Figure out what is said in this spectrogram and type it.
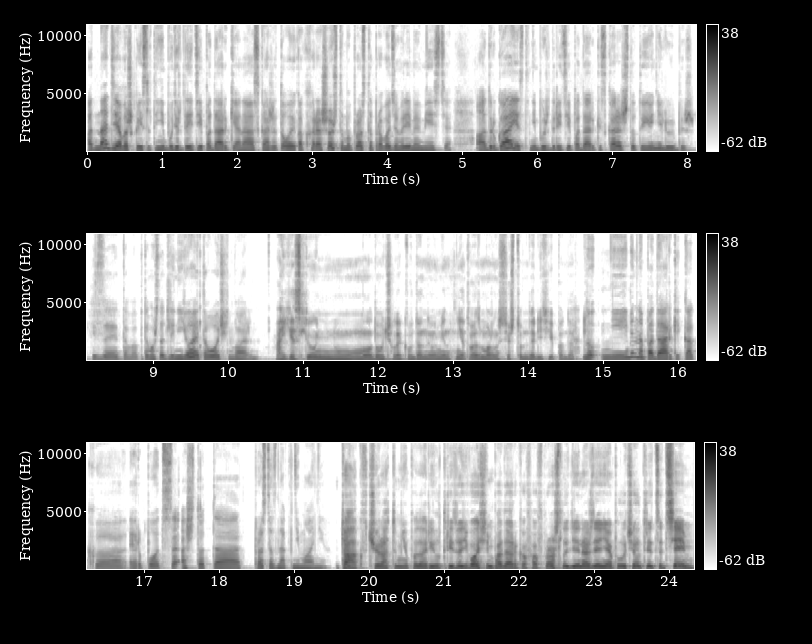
Одна девушка, если ты не будешь дарить ей подарки, она скажет, ой, как хорошо, что мы просто проводим время вместе. А другая, если ты не будешь дарить ей подарки, скажет, что ты ее не любишь из-за этого, потому что для нее это очень важно. А если у ну, молодого человека в данный момент нет возможности, чтобы дарить ей подарки? Ну, не именно подарки, как э, AirPods, а что-то просто знак внимания. Так, вчера ты мне подарил 38 подарков, а в прошлый день рождения я получил 37.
